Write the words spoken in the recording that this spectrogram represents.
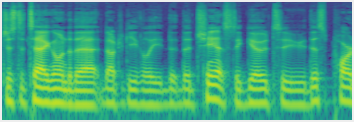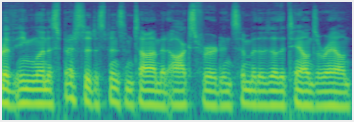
Just to tag on to that, Dr. Keathley, the, the chance to go to this part of England, especially to spend some time at Oxford and some of those other towns around,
